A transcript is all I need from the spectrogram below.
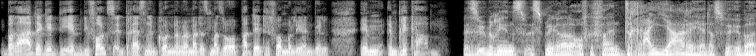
Berater geht, die eben die Volksinteressen im Grunde, wenn man das mal so pathetisch formulieren will, im, im Blick haben. Es ist übrigens, ist mir gerade aufgefallen, drei Jahre her, dass wir über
